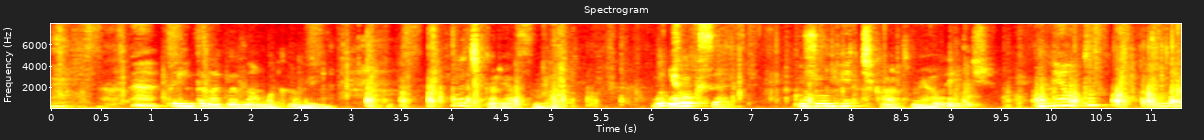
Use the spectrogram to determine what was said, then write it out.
Pelin tırnaklarından bakalım diyor. Bu da çıkarıyor aslında. Bu Bu- çok sert. Bu Joy hiç çıkartmıyor. Bu hiç. Bunu ne yaptın? Onda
